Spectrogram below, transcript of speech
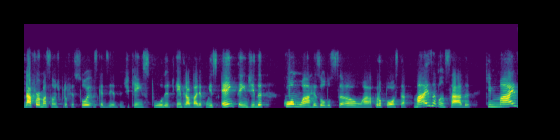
da formação de professores, quer dizer, de quem estuda, de quem trabalha com isso, é entendida como a resolução, a proposta mais avançada, que mais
